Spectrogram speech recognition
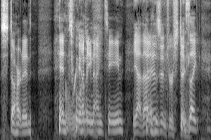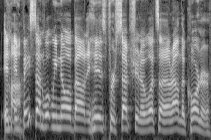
started in 2019. Yeah, that is interesting. It's like, and, Huh. and based on what we know about his perception of what's uh, around the corner,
